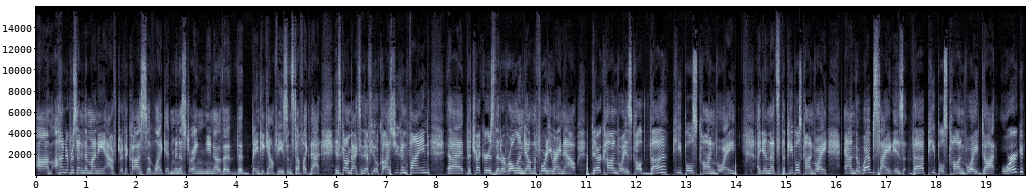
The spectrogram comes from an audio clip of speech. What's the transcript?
Um, 100% of the money after the costs of like administering, you know, the, the bank account fees and stuff like that is going back to their fuel costs. You can find uh, the truckers that are rolling down the 40 right now. Their convoy is called the People's Convoy Convoy. Again, that's the People's Convoy. And the website is thepeoplesconvoy.org.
